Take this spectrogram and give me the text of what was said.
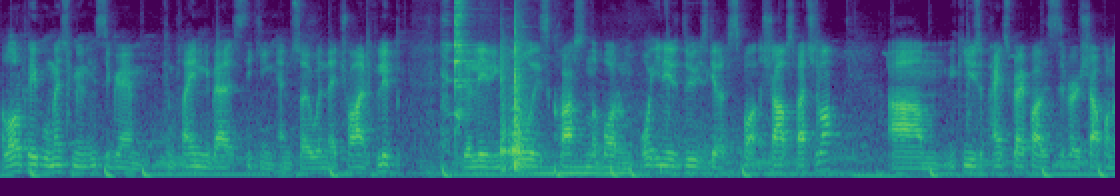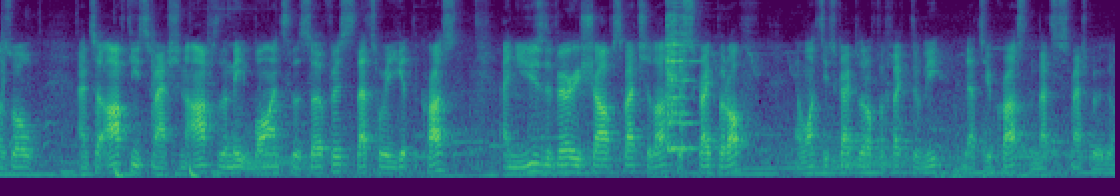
A lot of people message me on Instagram complaining about it sticking, and so when they try and flip, they're leaving all this crust on the bottom. What you need to do is get a sp- sharp spatula. Um, you can use a paint scraper. This is a very sharp one as well. And so after you smash and after the meat binds to the surface, that's where you get the crust. And you use the very sharp spatula to scrape it off. And once you've scraped it off effectively, that's your crust and that's your smash burger.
